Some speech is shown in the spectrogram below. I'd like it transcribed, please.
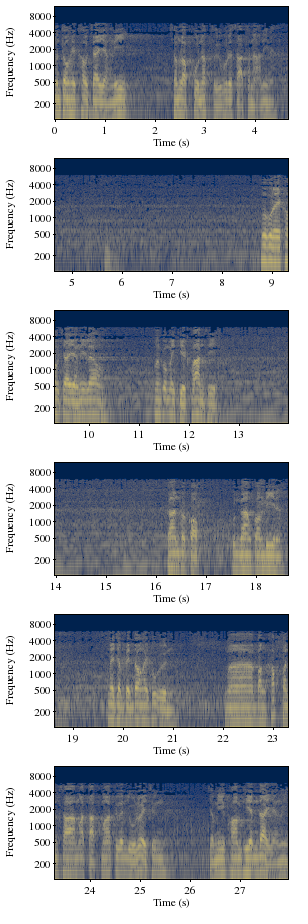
มันต้องให้เข้าใจอย่างนี้สำหรับผู้นับถือพุทธศาสนานี่นะ เมื่อผู้ใดเข้าใจอย่างนี้แล้ว มันก็ไม่เกียดคร้านสิการประกอบคุณงามความดีนะ ไม่จำเป็นต้องให้ผู้อื่น มาบังคับบัญชามาตักมาเตือนอยู่เรื่อยจึง จะมีความเพียรได้อย่างนี้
